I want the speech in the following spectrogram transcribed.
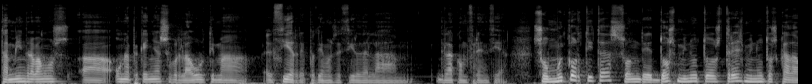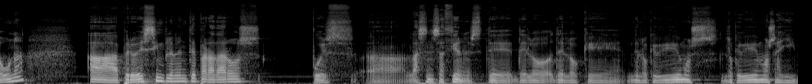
también grabamos ah, una pequeña sobre la última, el cierre, podríamos decir, de la, de la conferencia. Son muy cortitas, son de dos minutos, tres minutos cada una, pero es simplemente para daros pues las sensaciones de, lo, de, lo, que, de lo, que vivimos, lo que vivimos allí.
